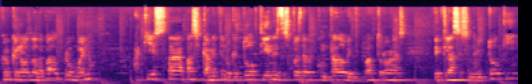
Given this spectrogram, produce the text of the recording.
Creo que no es lo adecuado, pero bueno, aquí está básicamente lo que tú obtienes después de haber comprado 24 horas de clases en Italki.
